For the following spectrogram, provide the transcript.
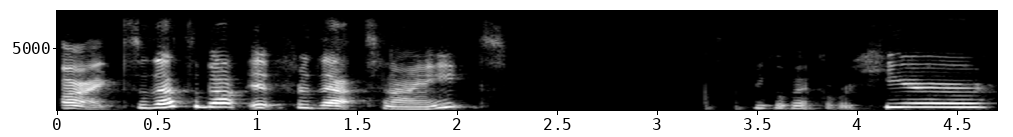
All right, so that's about it for that tonight. Let me go back over here.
